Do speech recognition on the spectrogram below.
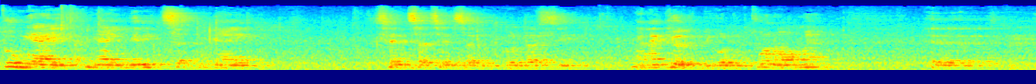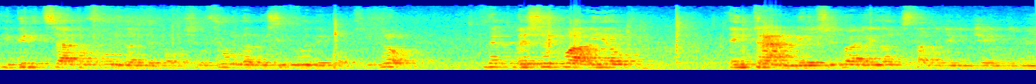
tu mi hai, mi hai indirizzato, mi hai, senza, senza ricordarsi, ma neanche io ricordo il tuo nome, eh, indirizzato fuori dal deposito, fuori da questi due depositi, però ve- verso i quali io, entrambi, verso i quali io stavo dirigendomi,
